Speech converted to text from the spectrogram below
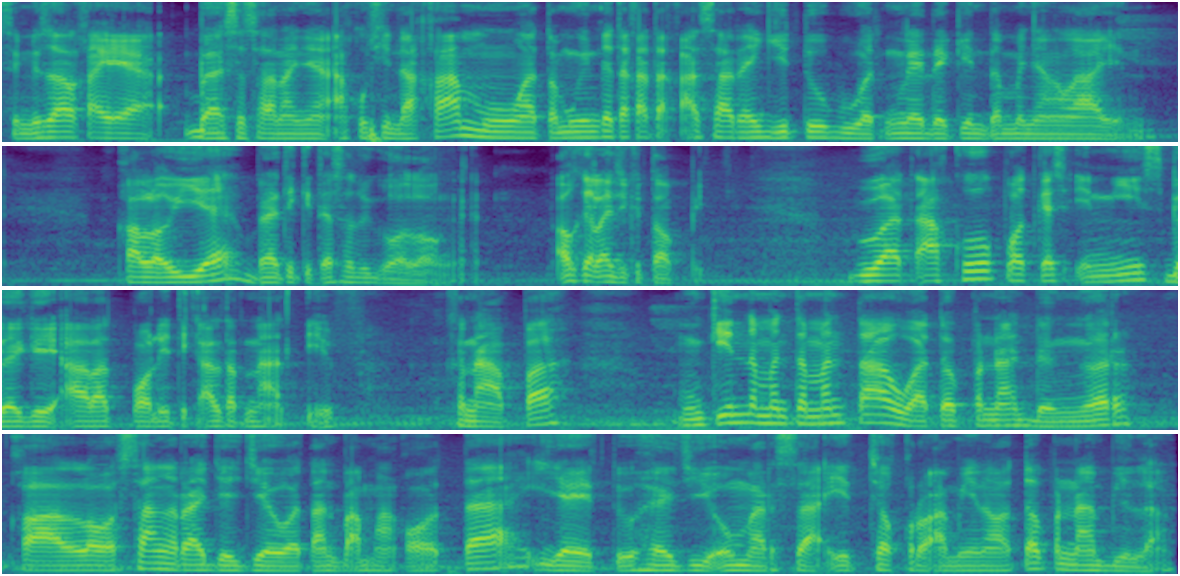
Semisal kayak bahasa sananya aku cinta kamu atau mungkin kata-kata kasarnya gitu buat ngeledekin temen yang lain. Kalau iya, berarti kita satu golongan. Oke lanjut ke topik. Buat aku podcast ini sebagai alat politik alternatif. Kenapa? Mungkin teman-teman tahu atau pernah dengar kalau sang raja Jawa tanpa mahkota yaitu Haji Umar Said Cokro Aminoto pernah bilang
